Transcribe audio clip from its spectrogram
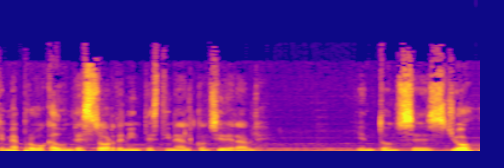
que me ha provocado un desorden intestinal considerable. Y entonces yo,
